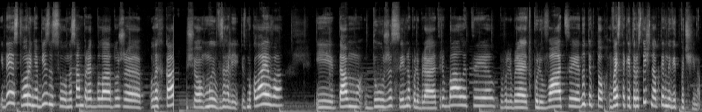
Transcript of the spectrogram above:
Ідея створення бізнесу насамперед була дуже легка, що ми взагалі із Миколаєва. І там дуже сильно полюбляють рибалити, полюбляють полювати. Ну, тобто, весь такий туристично активний відпочинок.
